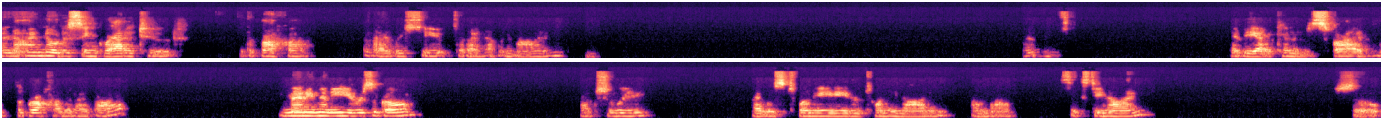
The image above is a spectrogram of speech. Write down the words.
And I'm noticing gratitude for the bracha that I received, that I have in mind. maybe I can describe the bracha that I got many, many years ago. Actually, I was 28 or 29. I'm now 69. So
